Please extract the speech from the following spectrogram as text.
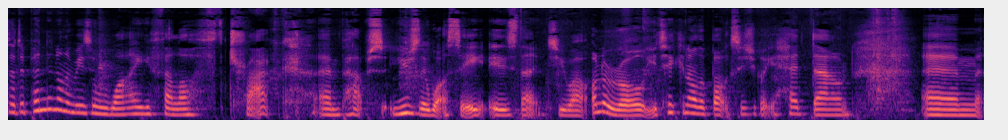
so, depending on the reason why you fell off track, um, perhaps usually what I see is that you are on a roll, you're ticking all the boxes, you've got your head down. Um,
